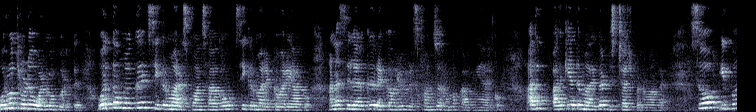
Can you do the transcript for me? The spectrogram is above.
ஒரு ஒருத்தரோட உடம்பை பொறுத்து. ஒருத்தவங்களுக்கு சீக்கிரமாக ரெஸ்பான்ஸ் ஆகும் சீக்கிரமாக ரெக்கவரி ஆகும். ஆனால் சிலருக்கு ரெக்கவரியும் ரெஸ்பான்ஸும் ரொம்ப கம்மியாக இருக்கும். அது அதுக்கேற்ற மாதிரி தான் டிஸ்சார்ஜ் பண்ணுவாங்க. ஸோ இப்போ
